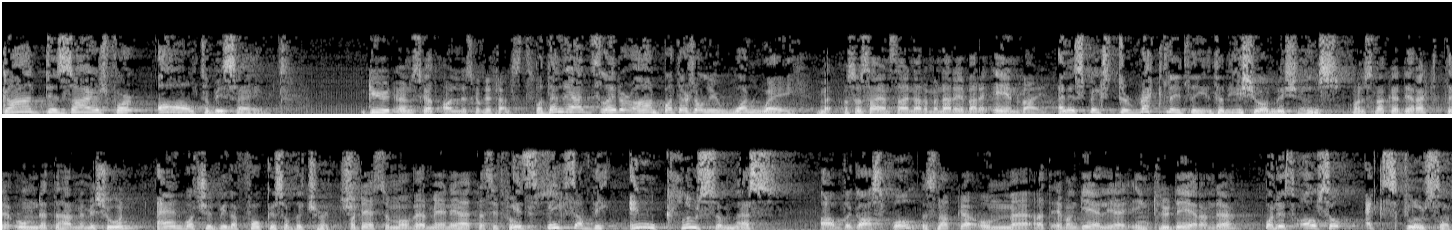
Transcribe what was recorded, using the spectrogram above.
God desires for all to be saved. Gud ønsker at alle skal bli frelst. But then he adds later on, but there's only one way. Men, og så sier han senere, men det er bare én vei. And it speaks directly to the, to the issue of missions Og han snakker direkte om dette her med misjon, and what should be the focus of the church. og det som må være menigheten sitt fokus. It speaks of the inclusiveness of the gospel, Det snakker om eh, at evangeliet er inkluderende, but it's also exclusive.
